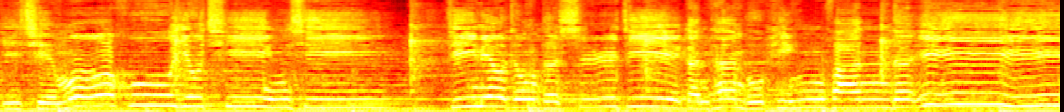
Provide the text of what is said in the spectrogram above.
一切模糊又清晰。几秒钟的世界，感叹不平凡的意义。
